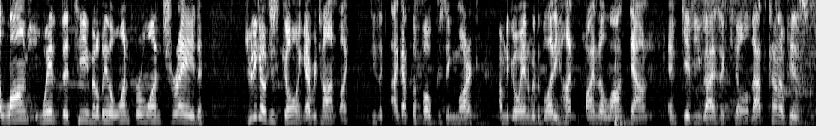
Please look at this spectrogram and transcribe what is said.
along with the team, it'll be the one for one trade. Unigo just going every time, like he's like, I got the focusing mark. I'm gonna go in with the bloody hunt, find a lockdown, and give you guys a kill. That's kind of his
